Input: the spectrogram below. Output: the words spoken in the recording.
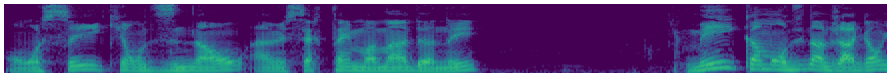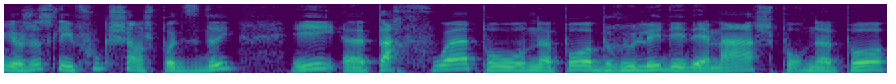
On sait qu'ils ont dit non à un certain moment donné. Mais comme on dit dans le jargon, il y a juste les fous qui ne changent pas d'idée. Et euh, parfois, pour ne pas brûler des démarches, pour ne pas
